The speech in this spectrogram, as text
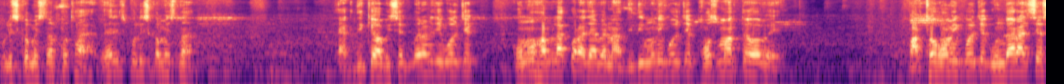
পুলিশ কমিশনার কোথায়? Where is police commissioner? একদিকে অভিষেক ব্যানার্জি বলছে, কোনো হামলা করা যাবে না। দিদিমণি বলছে ফোঁস মারতে হবে। পার্থভৌমিক বলছে গুন্ডারাজ শেষ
